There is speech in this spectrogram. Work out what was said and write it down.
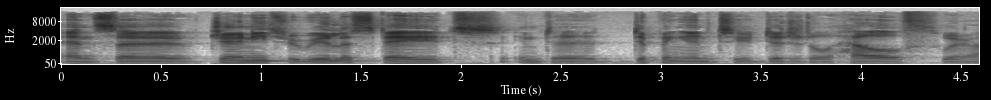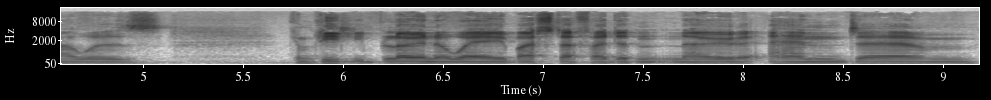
And so, journey through real estate, into dipping into digital health, where I was completely blown away by stuff I didn't know, and um,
